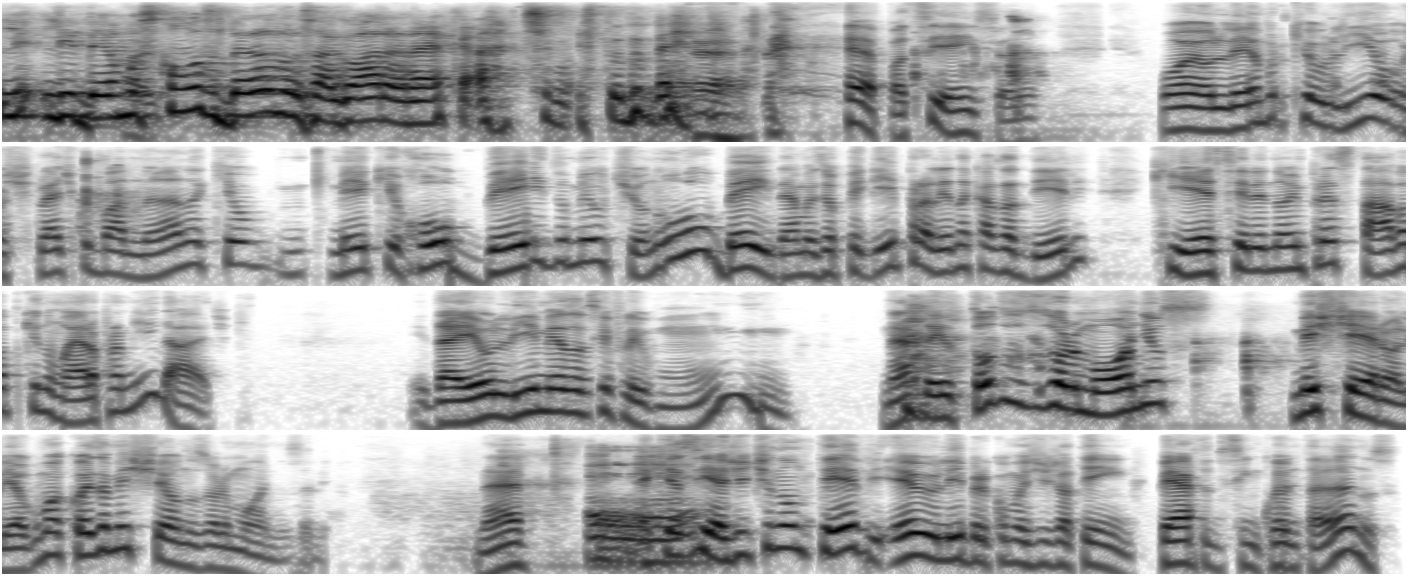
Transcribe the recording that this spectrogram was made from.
Lidemos Mas... com os danos agora, né, Kátia? Mas tudo bem. É, é paciência, né? Bom, eu lembro que eu li o Chiclete com Banana que eu meio que roubei do meu tio. Não roubei, né? Mas eu peguei para ler na casa dele, que esse ele não emprestava porque não era para minha idade. E daí eu li mesmo assim, falei, hum, né? Daí todos os hormônios mexeram ali, alguma coisa mexeu nos hormônios ali, né? É, é que assim, a gente não teve, eu e o Libra, como a gente já tem perto de 50 anos,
